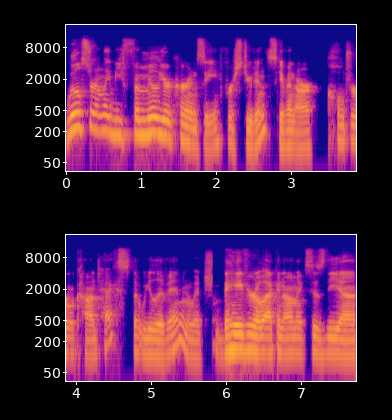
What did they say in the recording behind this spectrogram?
will certainly be familiar currency for students given our cultural context that we live in in which behavioral economics is the uh,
